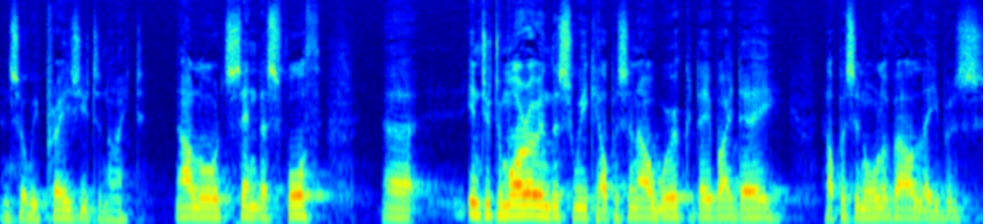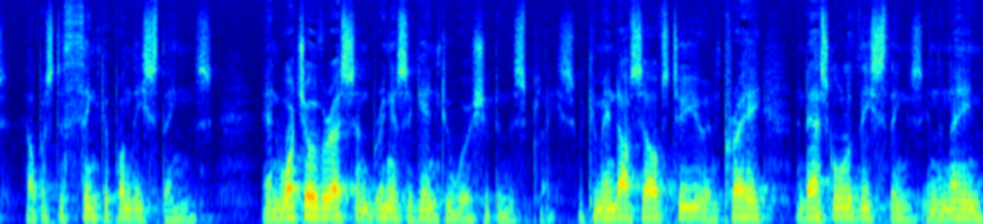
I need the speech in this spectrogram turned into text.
And so we praise you tonight. Now, Lord, send us forth uh, into tomorrow and this week. Help us in our work day by day. Help us in all of our labors. Help us to think upon these things and watch over us and bring us again to worship in this place. We commend ourselves to you and pray and ask all of these things in the name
